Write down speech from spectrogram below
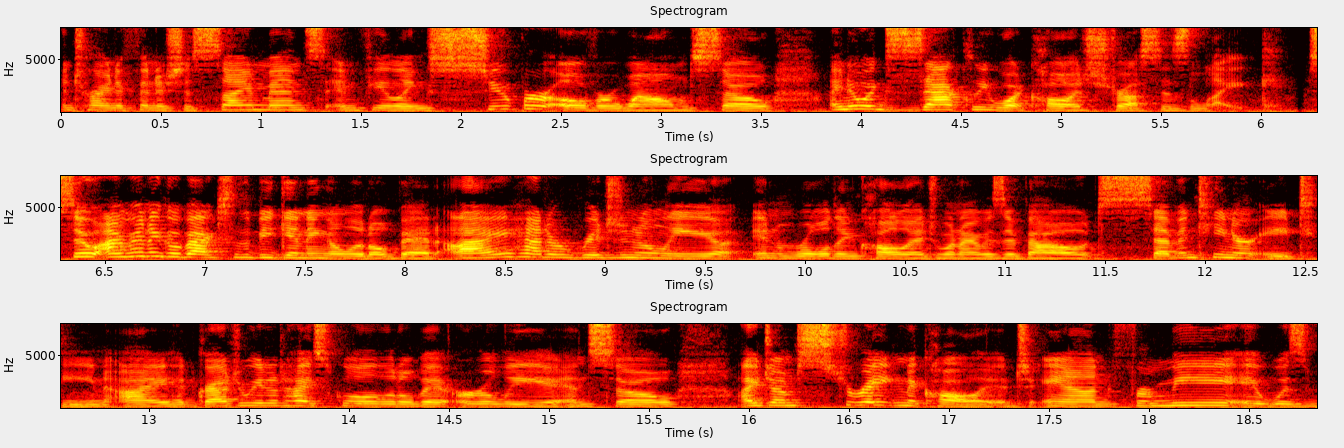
and trying to finish assignments and feeling super overwhelmed. So I know exactly what college stress is like. So I'm gonna go back to the beginning a little bit. I had originally enrolled in college when I was about 17 or 18. I had graduated high school a little bit early, and so I jumped straight into college. And for me, it was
